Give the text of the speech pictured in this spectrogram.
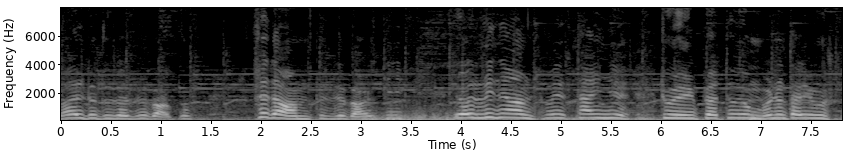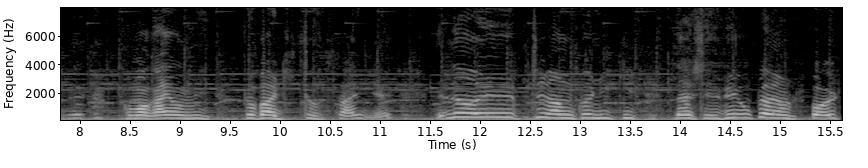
bardzo dużo rybaków. Sprzedałam te rybaki i rozwinęłam swoje stajnie, w której pracują wolontariusze. Pomagają mi prowadzić tą stajnię. No, y, trzymam koniki dla siebie, uprawiam sport.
